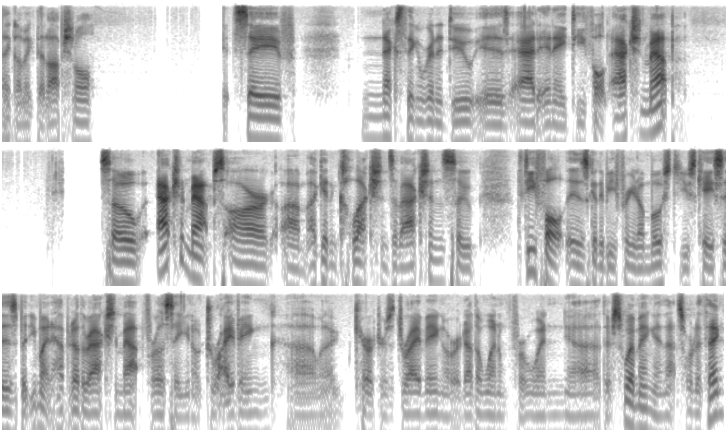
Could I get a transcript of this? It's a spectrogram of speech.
I think I'll make that optional. Hit save. Next thing we're going to do is add in a default action map. So action maps are, um, again, collections of actions. So the default is going to be for, you know, most use cases, but you might have another action map for, let's say, you know, driving, uh, when a character is driving, or another one for when uh, they're swimming and that sort of thing.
